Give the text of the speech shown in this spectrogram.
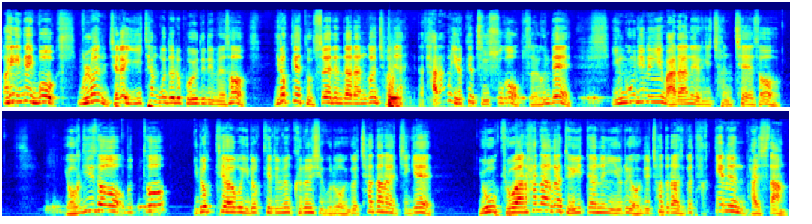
아니 근데 뭐 물론 제가 이 참고들을 보여드리면서 이렇게 뒀어야 된다라는 건 전혀 아닙니다. 사람은 이렇게 둘 수가 없어요. 근데 인공지능이 말하는 여기 전체에서 여기서부터 이렇게 하고 이렇게 두면 그런 식으로 이걸 차단할 적에 요 교환 하나가 되어 있다는 이유로 여기를 쳐들어서 이거 다 깨는 발상.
